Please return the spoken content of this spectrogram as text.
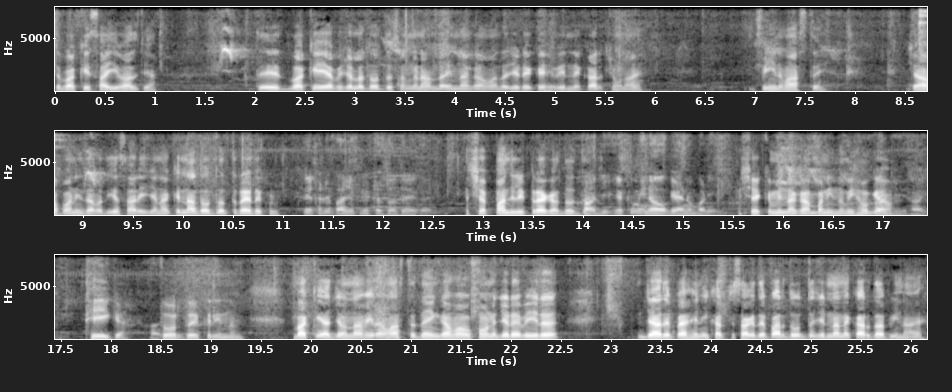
ਤੇ ਬਾਕੀ ਸਾਈਵਾਲ ਚ ਆ। ਤੇ ਬਾਕੀ ਇਹ ਆ ਵੀ ਚਲੋ ਦੁੱਧ ਸੰਘਣਾ ਹੁੰਦਾ ਇਹਨਾਂ ਗਾਵਾਂ ਦਾ ਜਿਹੜੇ ਕਿਸੇ ਵੀਰ ਨੇ ਘਰ ਚੋਣਾ ਹੈ ਪੀਣ ਵਾਸਤੇ। ਚਾਹ ਪਾਣੀ ਦਾ ਵਧੀਆ ਸਾਰੀ ਜਣਾ। ਕਿੰਨਾ ਦੁੱਧ ਉਤਰਾ ਇਹਦੇ ਕੋਲ? ਇਹ ਥੱਲੇ 5 ਲੀਟਰ ਦੁੱਧ ਹੋਏਗਾ ਜੀ। ਅੱਛਾ 5 ਲੀਟਰ ਹੈਗਾ ਦੁੱਧ? ਹਾਂਜੀ 1 ਮਹੀਨਾ ਹੋ ਗਿਆ ਇਹਨੂੰ ਬਣੀ ਨੂੰ। ਅੱਛਾ ਇੱਕ ਮਹੀਨਾ ਗਾਂ ਬਣੀ ਨਵੀਂ ਹੋ ਗਿਆ। ਹਾਂਜੀ ਹਾਂਜੀ। ਠੀਕ ਆ ਤੋਰ ਦੋ ਇੱਕ ਰੀਨ ਬਾਕੀ ਅੱਜ ਉਹਨਾਂ ਵੀਰਾਂ ਵਾਸਤੇ ਦਹੀਂ ਗਾਵਾਂ ਵਿਖਾਉਣ ਜਿਹੜੇ ਵੀਰ ਜ਼ਿਆਦਾ ਪੈਸੇ ਨਹੀਂ ਖਰਚ ਸਕਦੇ ਪਰ ਦੁੱਧ ਜਿਨ੍ਹਾਂ ਨੇ ਘਰ ਦਾ ਪੀਣਾ ਹੈ।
